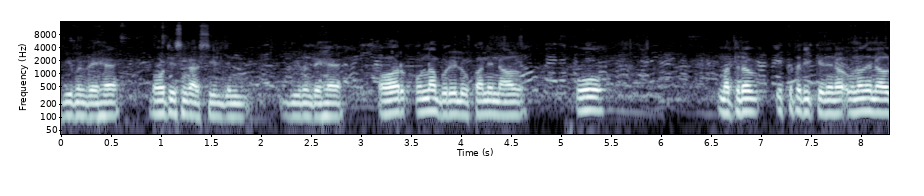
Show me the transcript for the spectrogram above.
ਜੀਵਨ ਰਿਹਾ ਬਹੁਤ ਹੀ ਸੰਘਰਸ਼ੀਲ ਜਿਨ- ਜੀਵਨ ਰਿਹਾ ਔਰ ਉਹਨਾਂ ਬੁਰੇ ਲੋਕਾਂ ਦੇ ਨਾਲ ਉਹ ਮਤਲਬ ਇੱਕ ਤਰੀਕੇ ਦੇ ਨਾਲ ਉਹਨਾਂ ਦੇ ਨਾਲ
